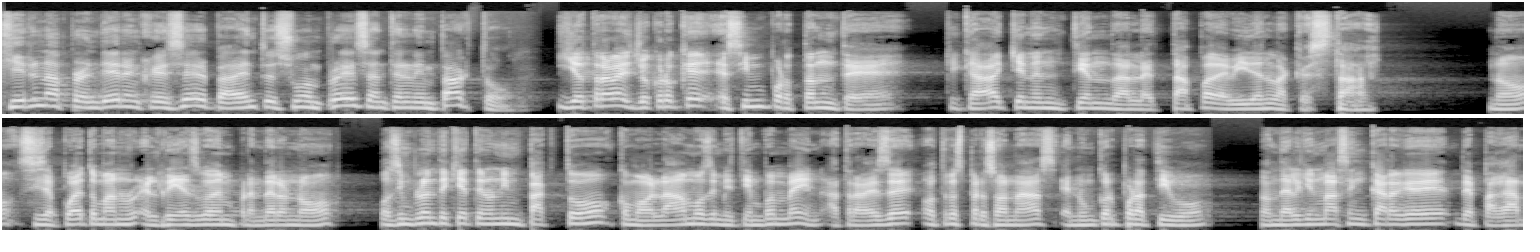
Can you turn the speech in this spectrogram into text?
quieren aprender a crecer para dentro de su empresa, en tener impacto. Y otra vez, yo creo que es importante que cada quien entienda la etapa de vida en la que está, ¿no? Si se puede tomar el riesgo de emprender o no, o simplemente quiere tener un impacto, como hablábamos de mi tiempo en Bain, a través de otras personas en un corporativo donde alguien más se encargue de pagar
